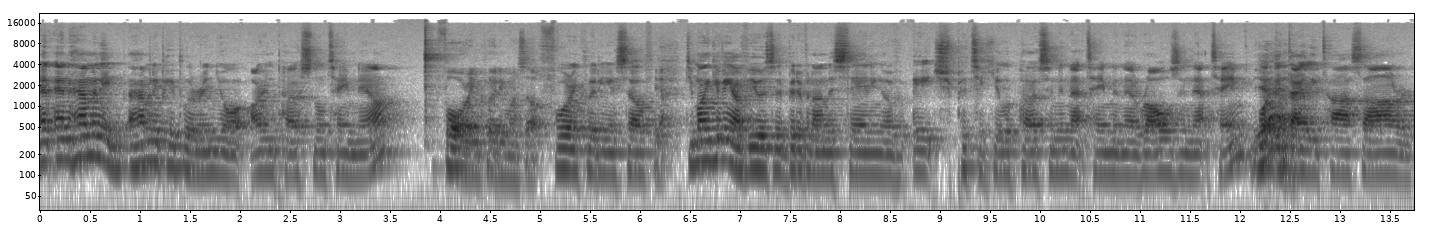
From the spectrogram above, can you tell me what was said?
And, and how many how many people are in your own personal team now? Four, including myself. Four, including yourself. Yeah. Do you mind giving our viewers a bit of an understanding of each particular person in that team and their roles in that team? What their daily tasks are? And,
